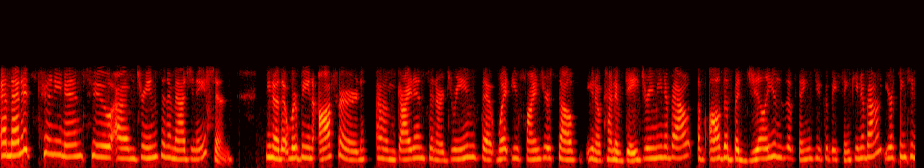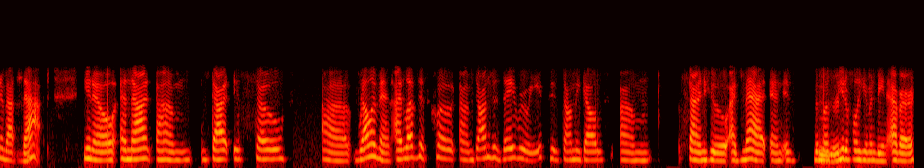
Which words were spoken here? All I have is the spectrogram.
And then it's tuning into um, dreams and imagination. You know, that we're being offered um, guidance in our dreams, that what you find yourself, you know, kind of daydreaming about, of all the bajillions of things you could be thinking about, you're thinking about that. You know, and that um, that is so uh, relevant. I love this quote. Um, Don Jose Ruiz, who's Don Miguel's um, son, who I've met and is the most Mhm. beautiful human being ever.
